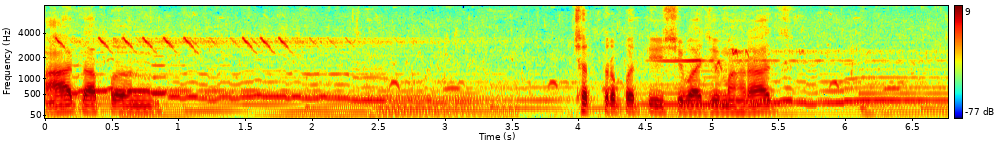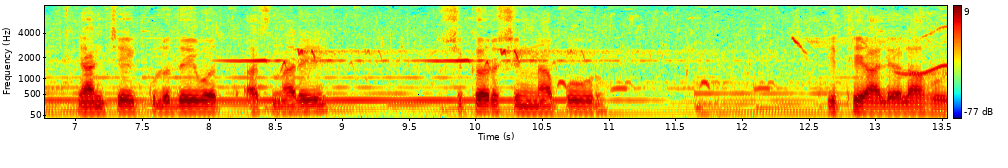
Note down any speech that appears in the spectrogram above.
आज आपण छत्रपती शिवाजी महाराज यांचे कुलदैवत असणारे शिखर शिंगणापूर इथे आलेलो आहोत.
